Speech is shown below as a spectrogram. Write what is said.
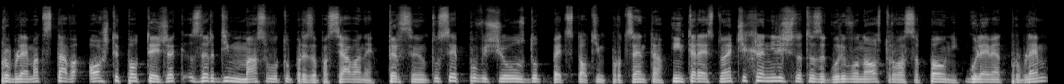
Проблемът става още по-тежък заради масовото презапасяване. Търсенето се е повишило с до 500%. Интересно е, че хранилищата за гориво на острова са пълни. Големият проблем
